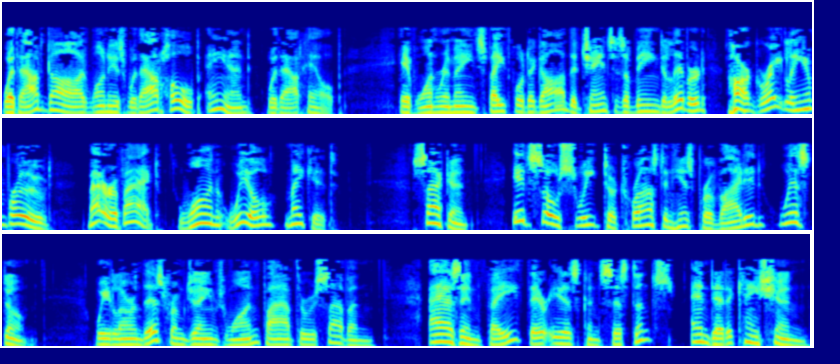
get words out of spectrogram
Without God, one is without hope and without help. If one remains faithful to God, the chances of being delivered are greatly improved. Matter of fact, one will make it. Second, it's so sweet to trust in His provided wisdom. We learn this from James 1, 5 through 7. As in faith, there is consistence and dedication.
